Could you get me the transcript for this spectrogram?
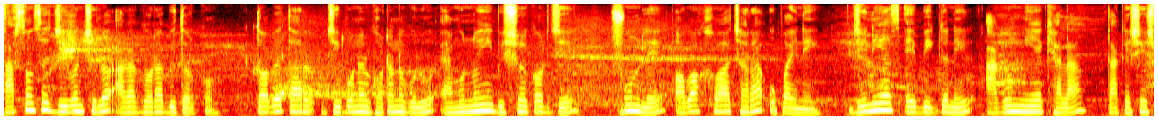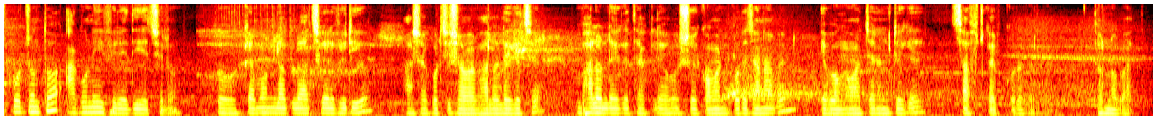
পার্সন্সের জীবন ছিল আগাগোড়া বিতর্ক। তবে তার জীবনের ঘটনাগুলো এমনই বিস্ময়কর যে শুনলে অবাক হওয়া ছাড়া উপায় নেই। জিনিয়াস এই বিজ্ঞানীর আগুন নিয়ে খেলা তাকে শেষ পর্যন্ত আগুনেই ফিরে দিয়েছিল। তো কেমন লাগল আজকের ভিডিও? আশা করছি সবার ভালো লেগেছে। ভালো লেগে থাকলে অবশ্যই কমেন্ট করে জানাবেন এবং আমার চ্যানেলটিকে সাবস্ক্রাইব করে ফেলবেন। ধন্যবাদ।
